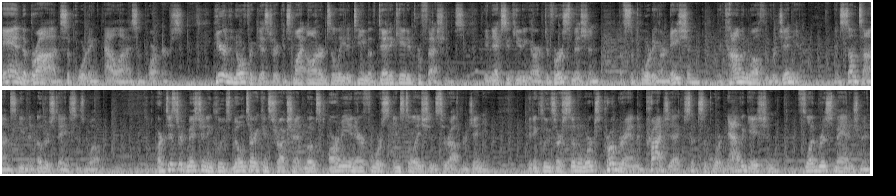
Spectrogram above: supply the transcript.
and abroad supporting allies and partners. Here in the Norfolk District, it's my honor to lead a team of dedicated professionals in executing our diverse mission of supporting our nation, the Commonwealth of Virginia, and sometimes even other states as well. Our district mission includes military construction at most Army and Air Force installations throughout Virginia. It includes our Civil Works program and projects that support navigation, flood risk management,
